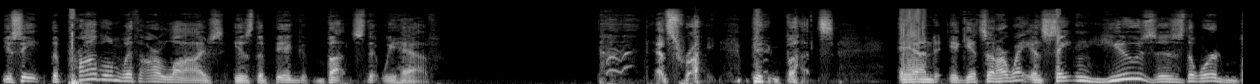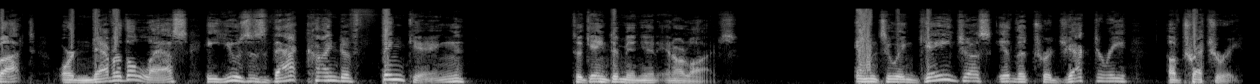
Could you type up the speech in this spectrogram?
You see, the problem with our lives is the big buts that we have. That's right, big buts. And it gets in our way. And Satan uses the word but or nevertheless. He uses that kind of thinking to gain dominion in our lives and to engage us in the trajectory of treachery.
